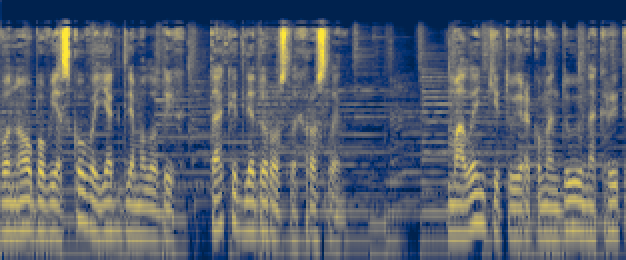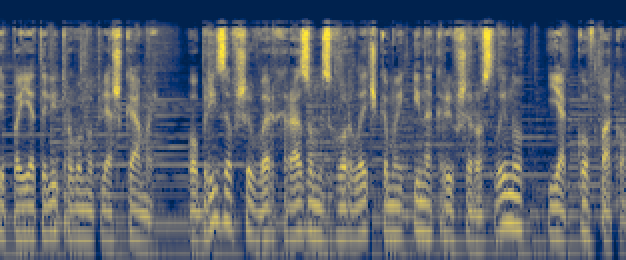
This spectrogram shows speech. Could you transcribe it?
Воно обов'язкове як для молодих, так і для дорослих рослин. Маленькі туї рекомендую накрити 5-літровими пляшками, обрізавши верх разом з горлечками і накривши рослину, як ковпаком.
